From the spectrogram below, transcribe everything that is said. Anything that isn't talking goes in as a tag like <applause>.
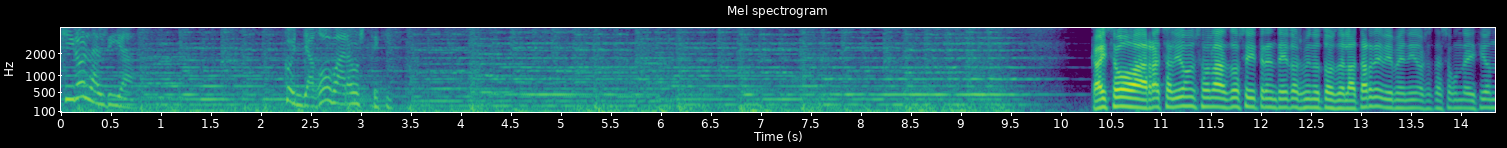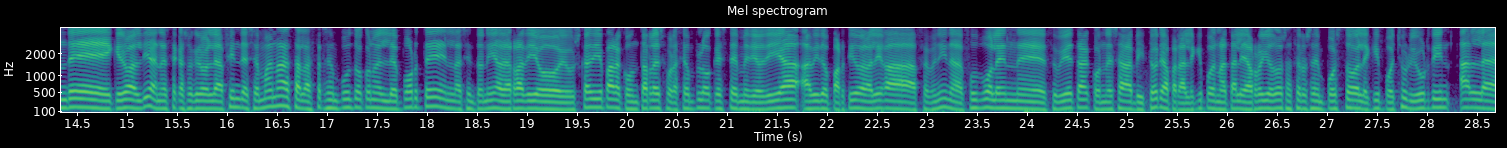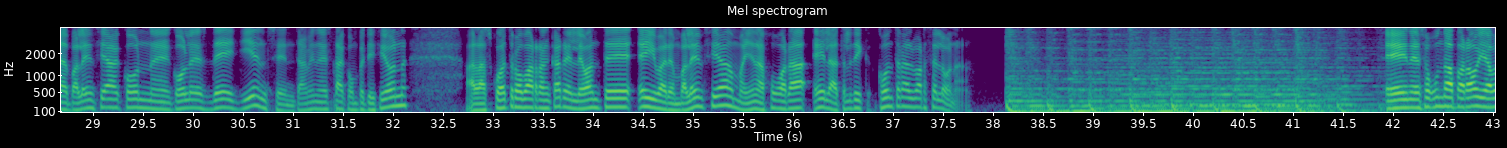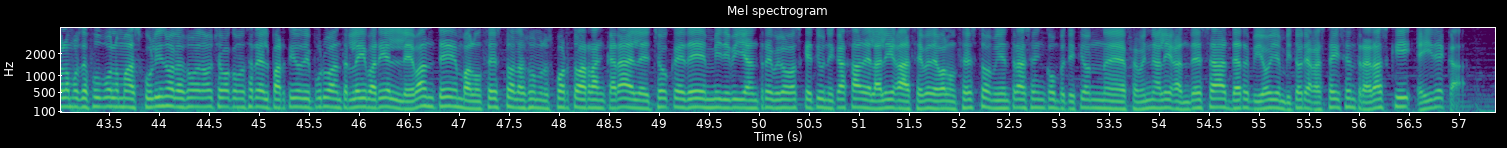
Quirol al día con Yago Barostegui. Caiso a Racha León, son las 12 y 32 minutos de la tarde. Bienvenidos a esta segunda edición de Quirol al Día. En este caso, Quirol de fin de semana, hasta las 3 en punto con el deporte en la sintonía de Radio Euskadi para contarles, por ejemplo, que este mediodía ha habido partido de la Liga Femenina de Fútbol en eh, Zubieta con esa victoria para el equipo de Natalia Arroyo. 2 a 0 se ha impuesto el equipo Churi Urdin al eh, Valencia con eh, goles de Jensen. También en esta competición, a las 4 va a arrancar el Levante Eibar en Valencia. Mañana jugará el Athletic contra el Barcelona. En segunda para hoy hablamos de fútbol masculino. A las 9 de la noche va a comenzar el partido de Ipurua entre Leibar y el Levante. En baloncesto a las 9 menos cuarto arrancará el choque de Miribilla entre Bilbao Basket y Unicaja de la Liga ACB de baloncesto. Mientras en competición eh, femenina Liga Andesa, derby hoy en Vitoria-Gasteiz entre Araski e IDK.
